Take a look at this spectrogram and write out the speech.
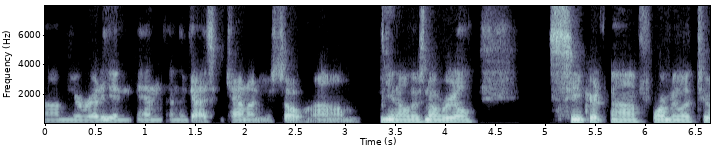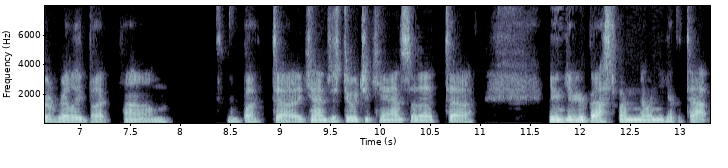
um, you're ready and, and and the guys can count on you so um, you know there's no real secret uh, formula to it really but um, but uh, you can't just do what you can so that uh, you can give your best when when you get the tap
